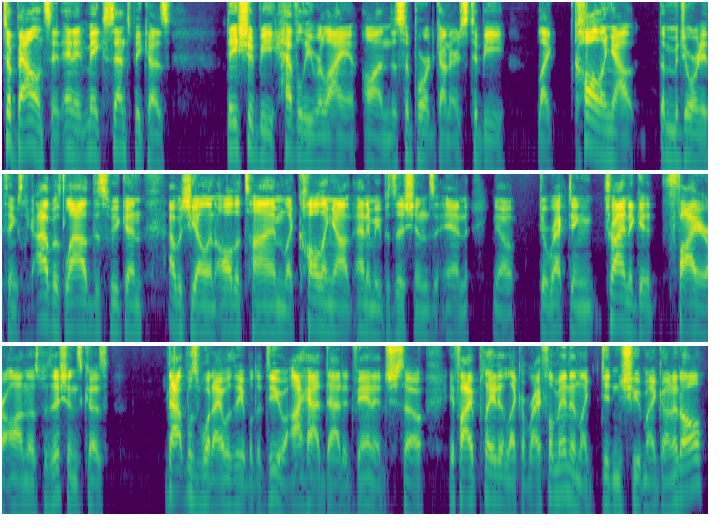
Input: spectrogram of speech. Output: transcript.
to balance it. And it makes sense because they should be heavily reliant on the support gunners to be like calling out the majority of things. Like I was loud this weekend. I was yelling all the time, like calling out enemy positions and, you know, directing, trying to get fire on those positions because that was what I was able to do. I had that advantage. So if I played it like a rifleman and like didn't shoot my gun at all,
